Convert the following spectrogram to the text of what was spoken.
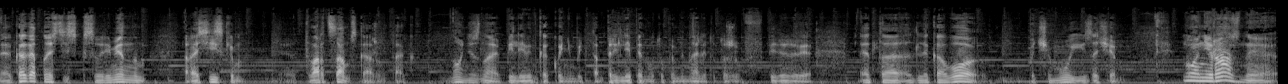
э, как относитесь к современным российским э, творцам, скажем так? Ну, не знаю, Пелевин какой-нибудь, там Прилепин вот упоминали тут уже в перерыве. Это для кого, почему и зачем? Ну, они разные,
